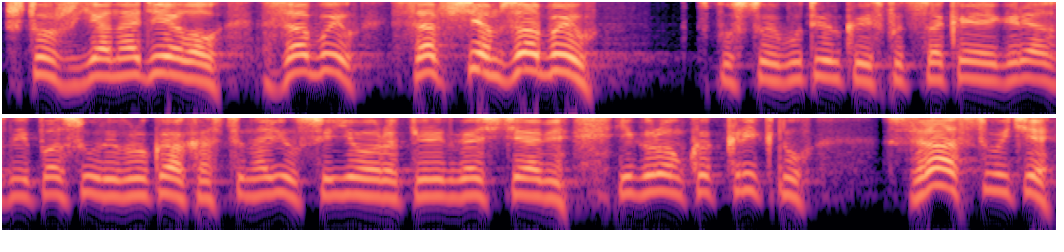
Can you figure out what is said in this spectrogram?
«Что ж я наделал? Забыл! Совсем забыл!» С пустой бутылкой из-под саке и грязной посуды в руках остановился Йора перед гостями и громко крикнул «Здравствуйте!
